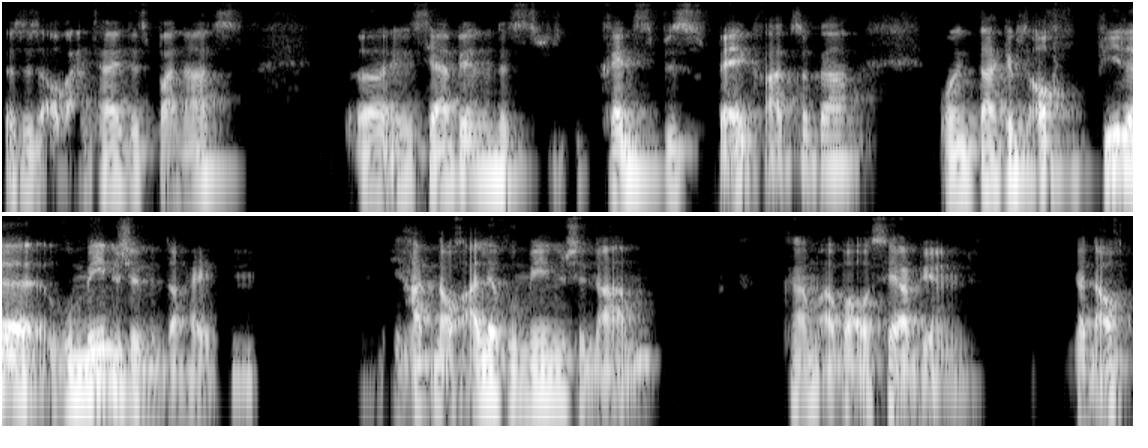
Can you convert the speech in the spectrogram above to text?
Das ist auch ein Teil des Banats äh, in Serbien, das grenzt bis Belgrad sogar. Und da gibt es auch viele rumänische Minderheiten. Die hatten auch alle rumänische Namen, kamen aber aus Serbien dann auch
